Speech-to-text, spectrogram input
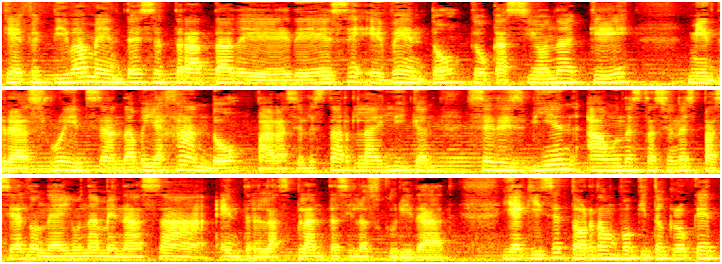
que efectivamente se trata de ese evento que ocasiona que Mientras Reed se anda viajando para hacer Starlight Beacon, se desvían a una estación espacial donde hay una amenaza entre las plantas y la oscuridad. Y aquí se torna un poquito, creo que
